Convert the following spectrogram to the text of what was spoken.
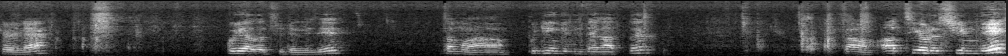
Şöyle. Koyalım sütümüzü. Tamam. Pudingimizi de kattık. Tamam. Atıyoruz şimdi.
